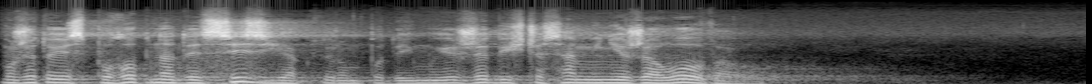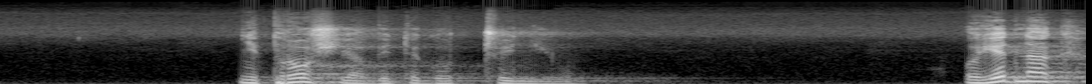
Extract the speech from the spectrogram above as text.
Może to jest pochopna decyzja, którą podejmujesz, żebyś czasami nie żałował. Nie prosi, aby tego czynił. O jednak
